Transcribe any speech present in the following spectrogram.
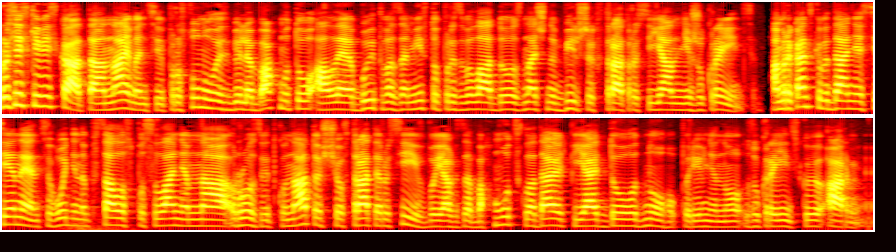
Російські війська та найманці просунулись біля Бахмуту, але битва за місто призвела до значно більших втрат росіян ніж українців. Американське видання CNN сьогодні написало з посиланням на розвідку НАТО, що втрати Росії в боях за Бахмут складають 5 до 1 порівняно з українською армією.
